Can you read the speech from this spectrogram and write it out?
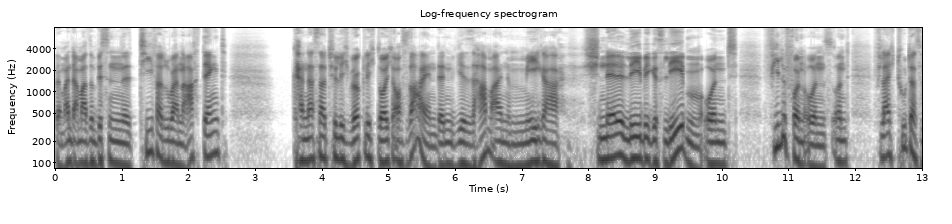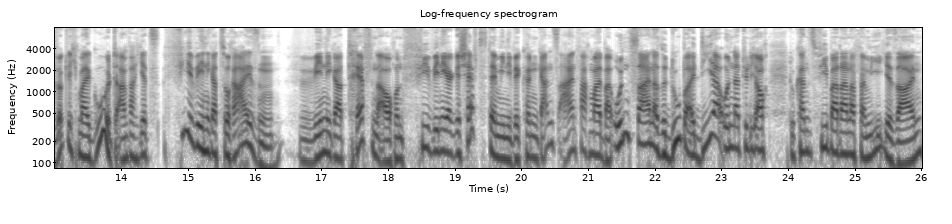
wenn man da mal so ein bisschen tiefer drüber nachdenkt, kann das natürlich wirklich durchaus sein, denn wir haben ein mega schnelllebiges Leben und viele von uns und vielleicht tut das wirklich mal gut, einfach jetzt viel weniger zu reisen, weniger Treffen auch und viel weniger Geschäftstermine. Wir können ganz einfach mal bei uns sein, also du bei dir und natürlich auch, du kannst viel bei deiner Familie sein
